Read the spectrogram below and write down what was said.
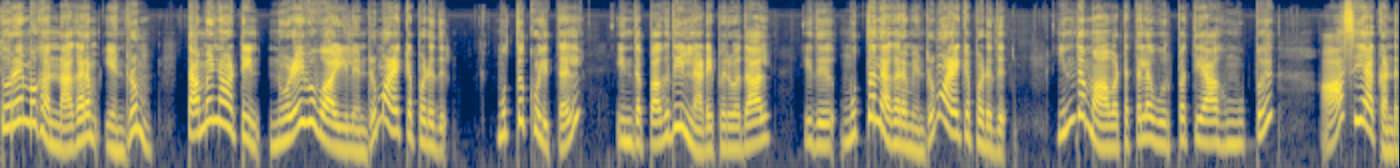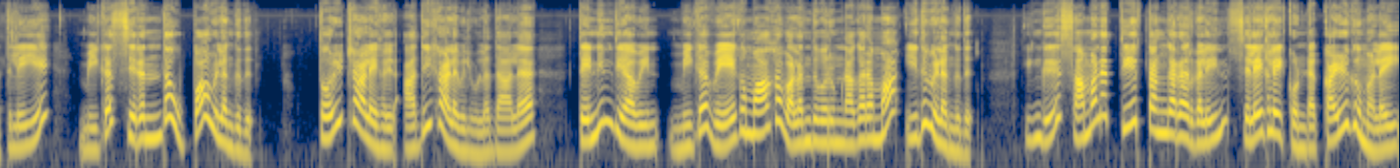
துறைமுக நகரம் என்றும் தமிழ்நாட்டின் நுழைவு வாயில் என்றும் அழைக்கப்படுது. முத்துக்குளித்தல் இந்த பகுதியில் நடைபெறுவதால் இது முத்து நகரம் என்றும் அழைக்கப்படுது. இந்த மாவட்டத்துல உற்பத்தியாகும் உப்பு ஆசியா கண்டத்திலேயே மிக சிறந்த உப்பா விளங்குது. தொழிற்சாலைகள் அதிக அளவில் உள்ளதால தென்னிந்தியாவின் மிக வேகமாக வளர்ந்து வரும் நகரமா இது விளங்குது. இங்கு சமண தீர்த்தங்கரர்களின் சிலைகளை கொண்ட கழுகுமலை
